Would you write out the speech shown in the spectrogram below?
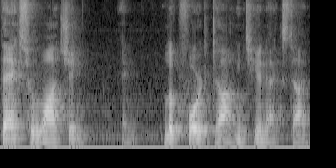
Thanks for watching and look forward to talking to you next time.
